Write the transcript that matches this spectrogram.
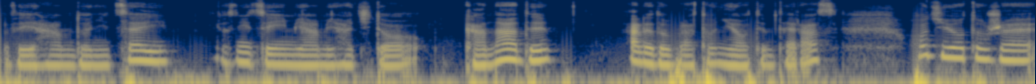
wyjechałam do Nicei, z Nicei miałam jechać do Kanady, ale dobra, to nie o tym teraz. Chodzi o to, że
